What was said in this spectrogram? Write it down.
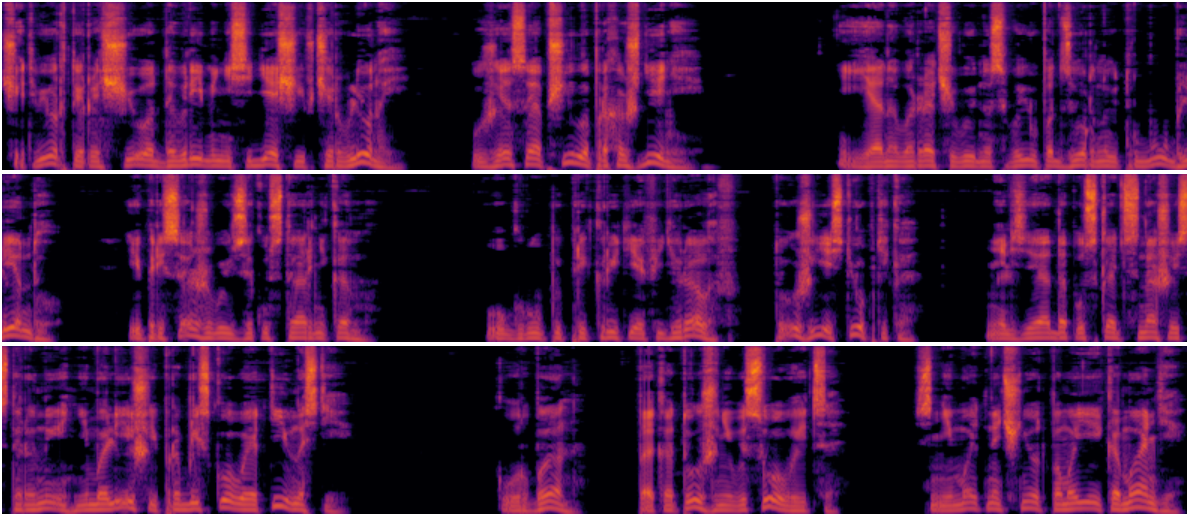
Четвертый расчет до времени сидящий в Червленой уже сообщил о прохождении. Я наворачиваю на свою подзорную трубу бленду и присаживаюсь за кустарником. У группы прикрытия федералов тоже есть оптика. Нельзя допускать с нашей стороны ни малейшей проблесковой активности. Курбан пока тоже не высовывается. Снимать начнет по моей команде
